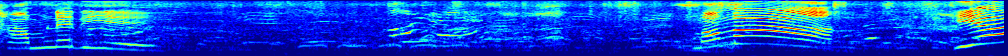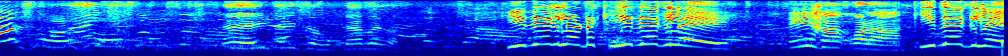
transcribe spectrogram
সামনে দিয়ে। মামা! হিয়া এইটাই তো ক্যামেরা। কি দেখলে ওটা? কি দেখলে? এই হাঁ করা। কি দেখলে?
